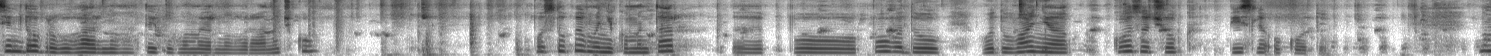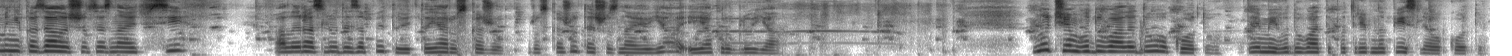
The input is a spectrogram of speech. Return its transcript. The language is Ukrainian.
Всім доброго, гарного, тихого, мирного раночку. Поступив мені коментар е, по поводу годування козочок після окоту. Ну, мені казали, що це знають всі, але раз люди запитують, то я розкажу. Розкажу те, що знаю я і як роблю я. Ну, чим годували до окоту, тим і годувати потрібно після окоту.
